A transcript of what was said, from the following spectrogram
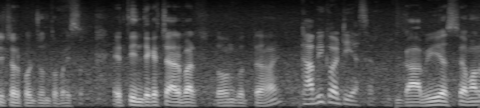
লিটার পর্যন্ত পাইছি। এর তিন থেকে চারবার দহন করতে হয়। গাভী কয়টি আছে গাভী আছে আমার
